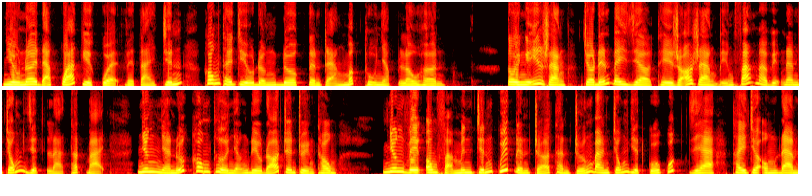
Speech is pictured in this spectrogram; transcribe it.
nhiều nơi đã quá kiệt quệ về tài chính, không thể chịu đựng được tình trạng mất thu nhập lâu hơn. Tôi nghĩ rằng cho đến bây giờ thì rõ ràng biện pháp mà Việt Nam chống dịch là thất bại, nhưng nhà nước không thừa nhận điều đó trên truyền thông nhưng việc ông Phạm Minh Chính quyết định trở thành trưởng ban chống dịch của quốc gia thay cho ông Đàm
